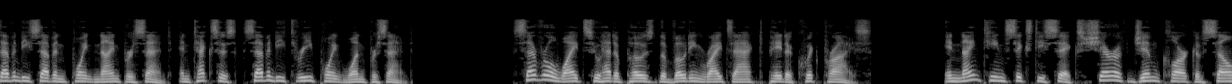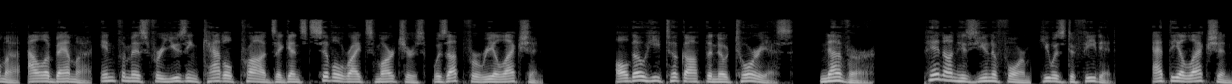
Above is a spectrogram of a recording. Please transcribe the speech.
77.9%, and Texas, 73.1%. Several whites who had opposed the Voting Rights Act paid a quick price. In 1966 Sheriff Jim Clark of Selma, Alabama, infamous for using cattle prods against civil rights marchers, was up for re-election. Although he took off the notorious, "'Never' pin on his uniform, he was defeated. At the election,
